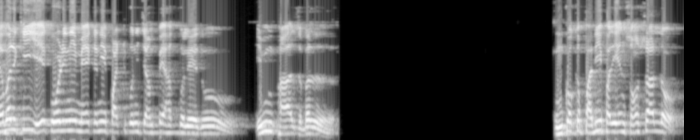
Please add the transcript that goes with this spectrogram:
ఎవరికి ఏ కోడిని మేకని పట్టుకుని చంపే హక్కు లేదు. ఇంపాసిబుల్ ఇంకొక పది పదిహేను సంవత్సరాల్లో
